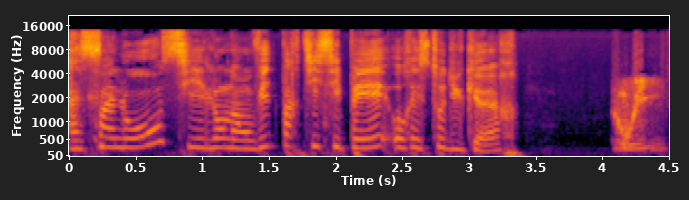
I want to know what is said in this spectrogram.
à Saint-Lô si l'on a envie de participer au Resto du Cœur. Oui.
